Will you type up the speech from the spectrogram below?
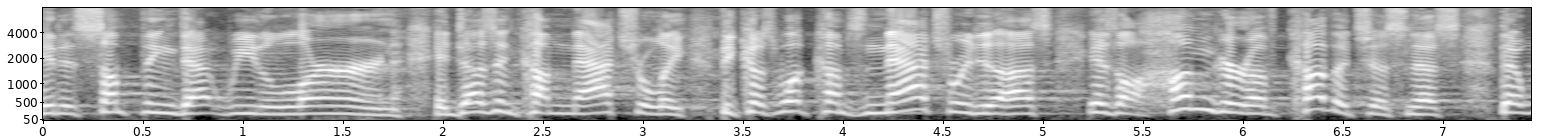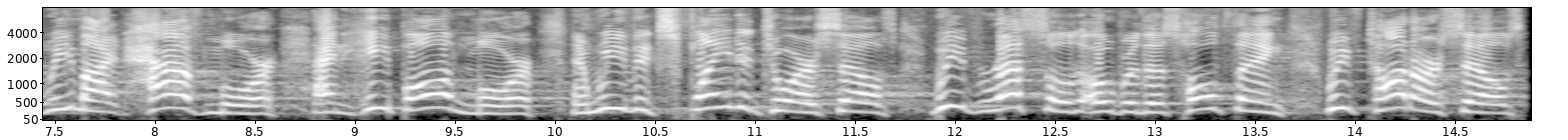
It is something that we learn. It doesn't come naturally because what comes naturally to us is a hunger of covetousness that we might have more and heap on more. And we've explained it to ourselves. We've wrestled over this whole whole thing, we've taught ourselves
